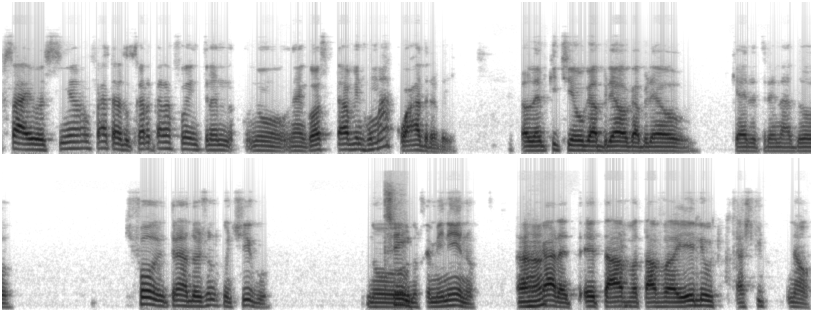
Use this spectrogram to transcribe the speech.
saiu assim, foi atrás do cara, o cara foi entrando no negócio que tava indo rumo à quadra, velho. Eu lembro que tinha o Gabriel, o Gabriel, que era o treinador, que foi o treinador junto contigo no, no feminino. Uhum. Cara, ele tava, tava ele, acho que, não,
